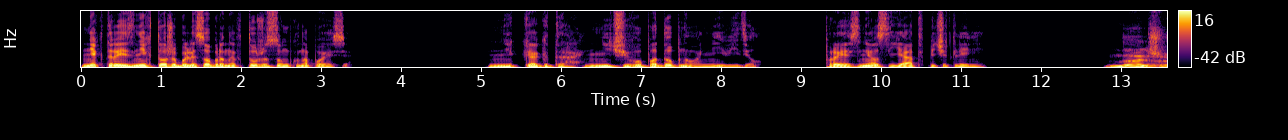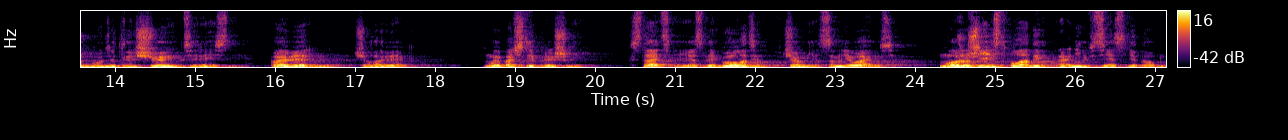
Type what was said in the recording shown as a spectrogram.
некоторые из них тоже были собраны в ту же сумку на поясе. «Никогда ничего подобного не видел», — произнес я от впечатлений. Дальше будет еще интереснее. Поверь мне, человек. Мы почти пришли. Кстати, если голоден, в чем я сомневаюсь, можешь есть плоды, они все съедобны.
